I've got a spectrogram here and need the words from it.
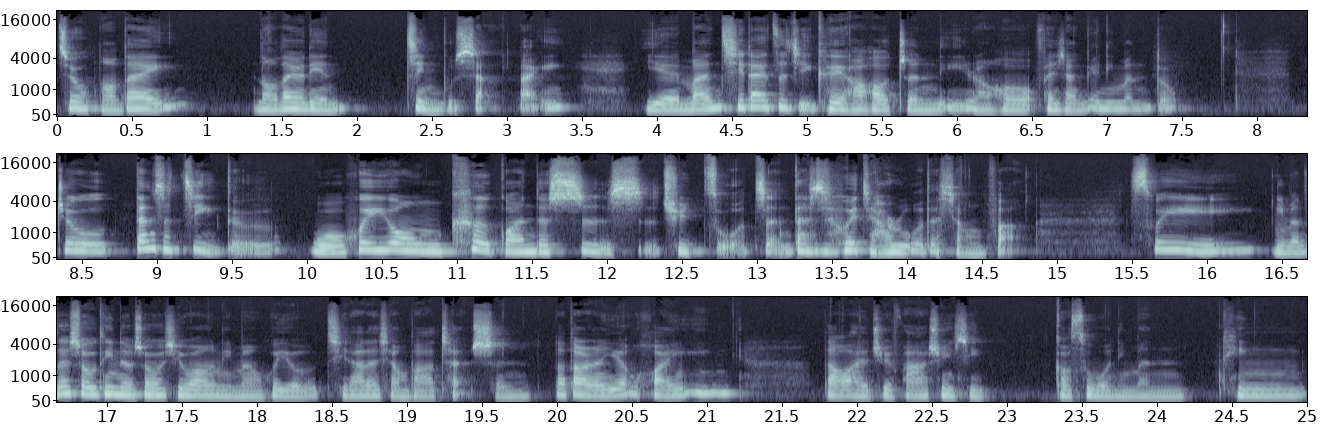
就脑袋脑袋有点静不下来，也蛮期待自己可以好好整理，然后分享给你们的。就但是记得我会用客观的事实去佐证，但是会加入我的想法。所以你们在收听的时候，希望你们会有其他的想法产生。那当然也很欢迎到 IG 发讯息告诉我你们听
